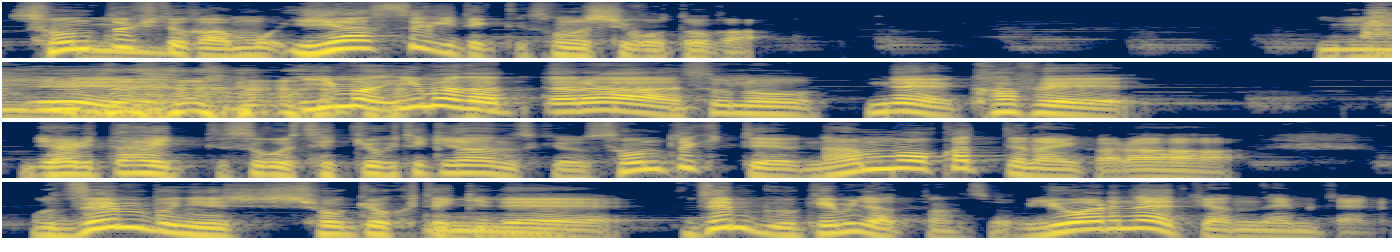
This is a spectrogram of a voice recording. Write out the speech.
その時とかもう嫌すぎて、その仕事が。うんで、今、今だったら、そのね、カフェやりたいってすごい積極的なんですけど、その時って何も分かってないから、もう全部に消極的で、全部受け身だったんですよ。言われないとやんないみたいな。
